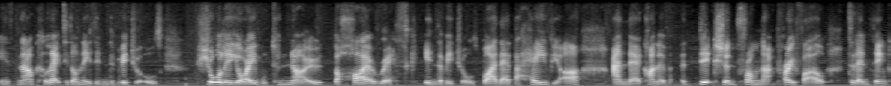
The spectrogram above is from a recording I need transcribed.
is now collected on these individuals, surely you're able to know the higher risk individuals by their behavior and their kind of addiction from that profile to then think,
